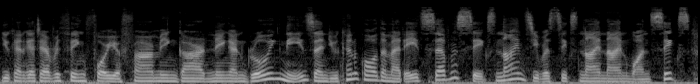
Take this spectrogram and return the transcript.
You can get everything for your farming, gardening, and growing needs. And you can call them at 876 906 9916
